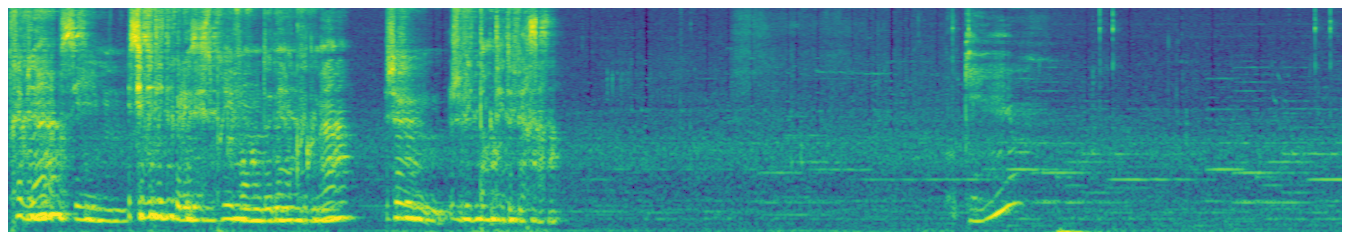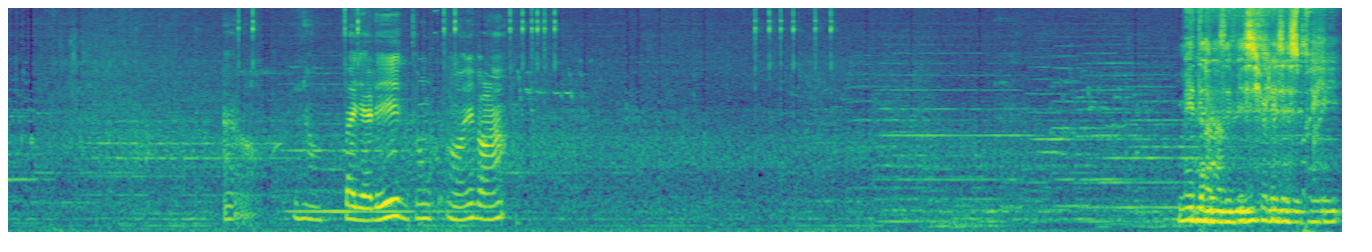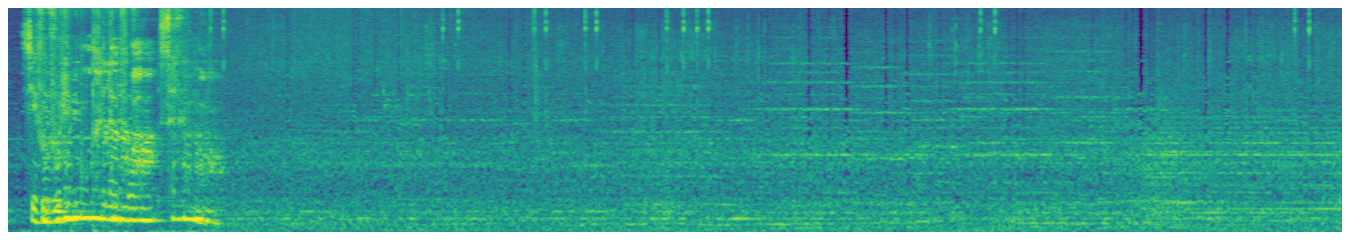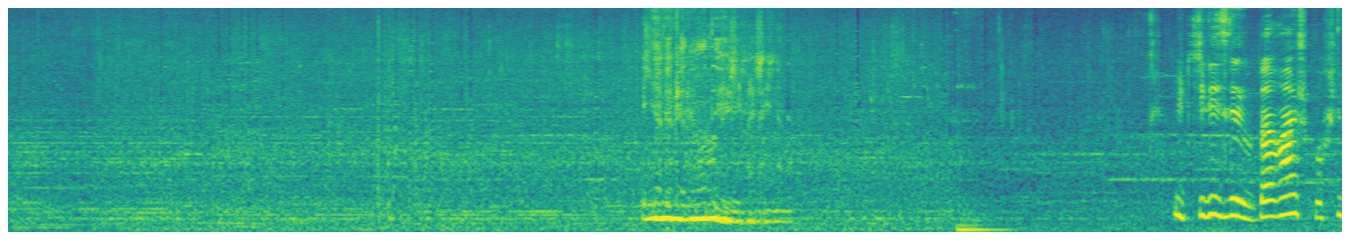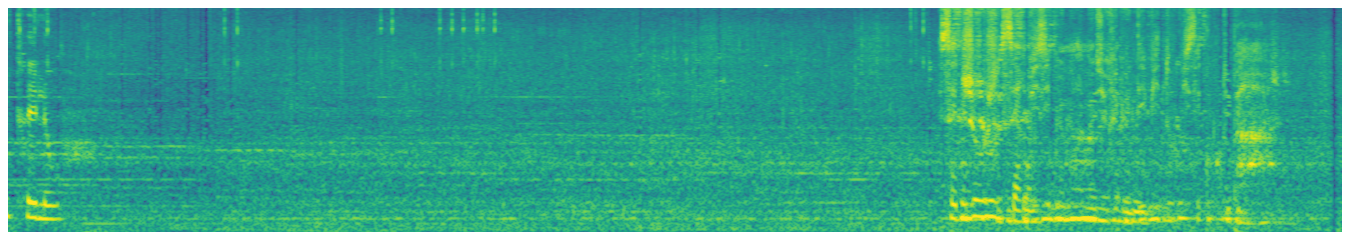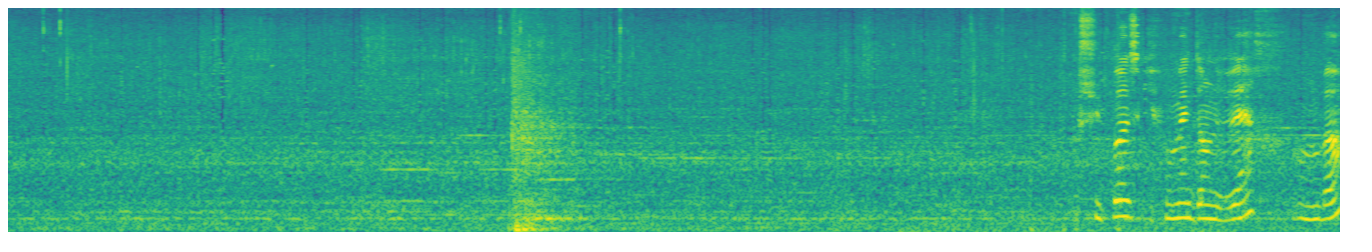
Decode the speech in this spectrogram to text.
Très bien, si, si vous dites que les esprits vont me donner un coup de main, je, je vais tenter de faire ça. Ok. Alors, là, on peut pas y aller, donc on va aller par là. Mesdames et messieurs les esprits, si vous voulez montrer la voie, c'est le moment. Il n'y avait qu'à demander, j'imagine. Utilisez le barrage pour filtrer l'eau. Cette jauge sert visiblement à mesurer le débit d'eau qui s'écoule du barrage. Je suppose qu'il faut mettre dans le verre en bas.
